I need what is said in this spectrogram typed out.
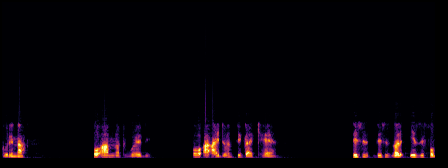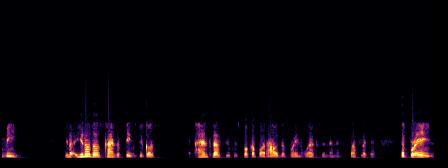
good enough, or I'm not worthy, or I, I don't think I can. This is this is not easy for me you know, you know those kinds of things because hence last week we spoke about how the brain works and, and, and stuff like that. The brain,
